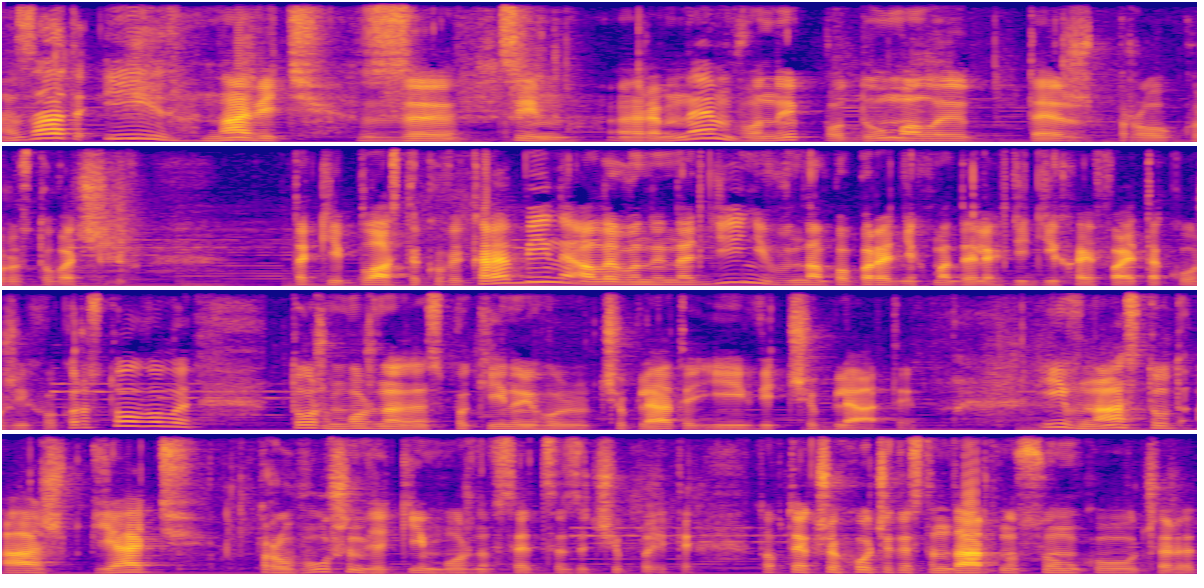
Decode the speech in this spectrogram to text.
назад. І навіть з цим ремнем вони подумали теж про користувачів. Такі пластикові карабіни, але вони надійні. На попередніх моделях DD Hi-Fi також їх використовували, тож можна спокійно його чіпляти і відчіпляти. І в нас тут аж 5 провушин, в які можна все це зачепити. Тобто, якщо хочете стандартну сумку через,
